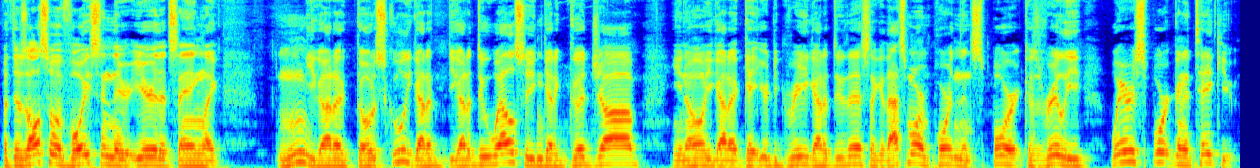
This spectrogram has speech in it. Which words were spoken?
But there's also a voice in their ear that's saying, like, mm, you gotta go to school. You gotta you gotta do well so you can get a good job. You know, you gotta get your degree. You gotta do this. Like that's more important than sport because really, where is sport gonna take you?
